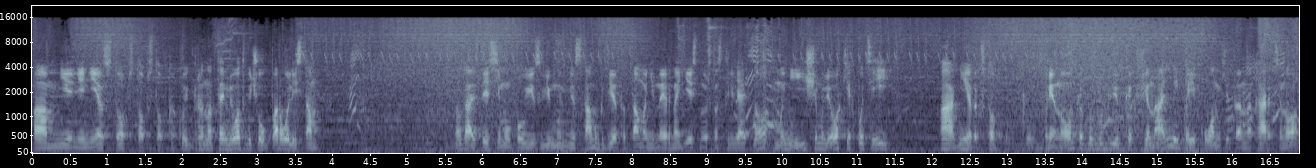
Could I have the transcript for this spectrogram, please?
А, мне, не, не, стоп, стоп, стоп. Какой гранатомет? Вы что, упоролись там? Ну да, здесь ему по уязвимым местам где-то, там они, наверное, есть, нужно стрелять. Но мы не ищем легких путей. А, нет, так стоп. Блин, ну он как бы выглядит как финальный по иконке-то на карте, но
